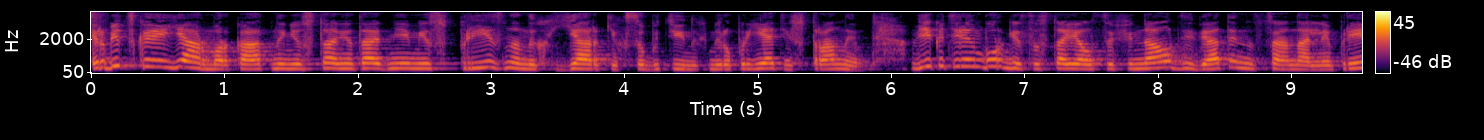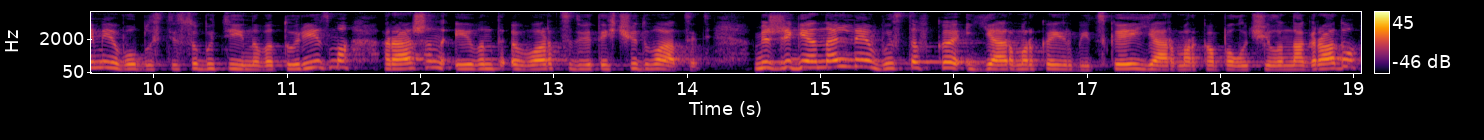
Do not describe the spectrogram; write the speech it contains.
Ирбитская ярмарка отныне станет одним из признанных ярких событийных мероприятий страны. В Екатеринбурге состоялся финал девятой национальной премии в области событийного туризма Russian Event Awards 2020. Межрегиональная выставка «Ярмарка Ирбитская ярмарка» получила награду,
